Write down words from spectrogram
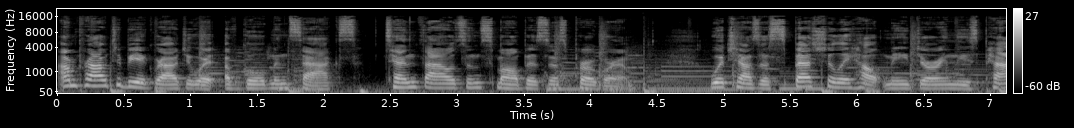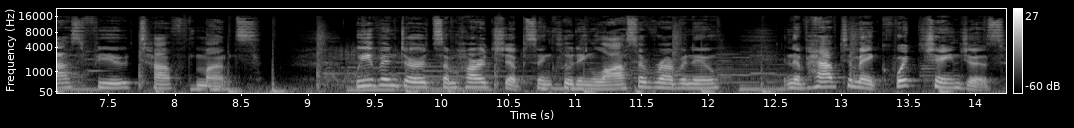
I'm proud to be a graduate of Goldman Sachs' 10,000 Small Business Program, which has especially helped me during these past few tough months. We've endured some hardships, including loss of revenue, and have had to make quick changes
